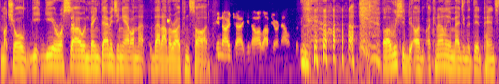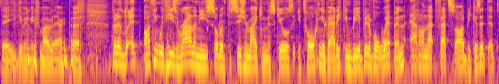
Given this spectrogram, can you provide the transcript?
I'm not sure, y- year or so, and being damaging out on that that other open side. You know, Jay, you know I love your analysis. well, I wish you'd be. I, I can only imagine the deadpan stare you're giving me from over there in Perth. But it, it, I think with his run and his sort of decision making, the skills that you're talking about, he can be a bit of a weapon out on that fat side because it, it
